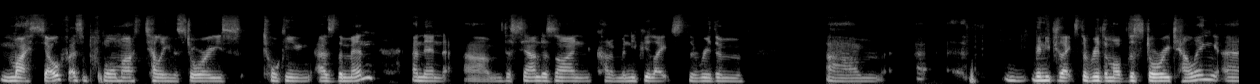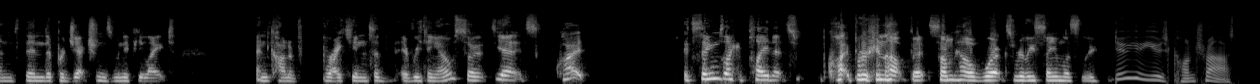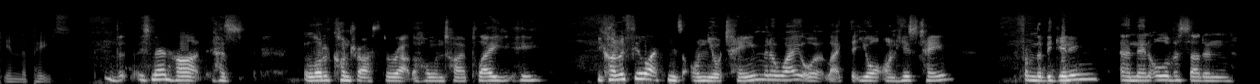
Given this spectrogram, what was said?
myself as a performer telling the stories, talking as the men, and then um, the sound design kind of manipulates the rhythm, um, manipulates the rhythm of the storytelling, and then the projections manipulate and kind of break into everything else. So yeah, it's quite. It seems like a play that's quite broken up, but somehow works really seamlessly. Do you use contrast in the piece? The, this man Hart has a lot of contrast throughout the whole entire play. He, you kind of feel like he's on your team in a way, or like that you're on his team from the beginning, and then all of a sudden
